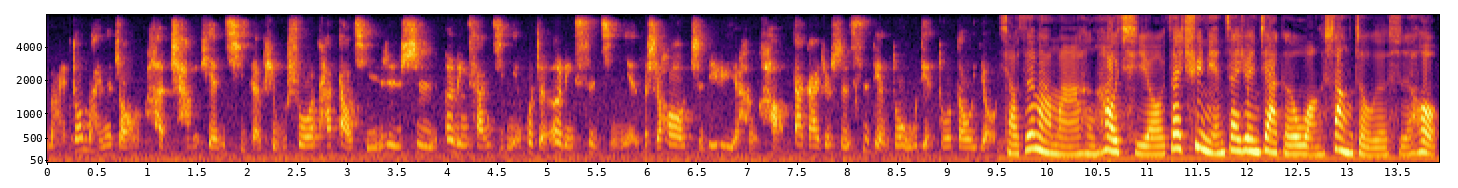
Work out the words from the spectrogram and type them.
买都买那种很长天期的，比如说它到期日是二零三几年或者二零四几年的时候，殖利率也很好，大概就是四点多、五点多都有。小资妈妈很好奇哦，在去年债券价格往上走的时候，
